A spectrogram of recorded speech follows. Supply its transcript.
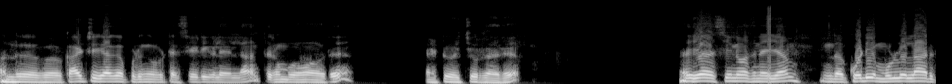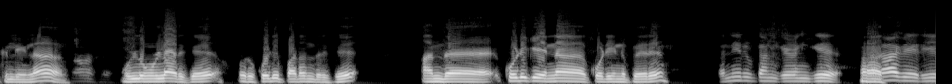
அந்த காட்சிக்காக பிடுங்கப்பட்ட செடிகளை எல்லாம் திரும்பவும் அவர் நட்டு வச்சுடுறாரு. ஐயா சீனிவாசன் ஐயா இந்த கொடி முள்ளுலாம் இருக்கு இல்லைங்களா. முள்ளு முள்ளா இருக்கு ஒரு கொடி படர்ந்துருக்கு. அந்த கொடிக்கு என்ன கொடின்னு பேரு? தண்ணீர் விட்டான் கிழங்கு. சதாவேரி.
